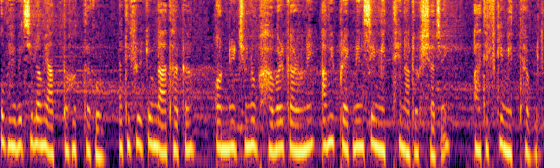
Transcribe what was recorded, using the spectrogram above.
ও ভেবেছিল আমি আত্মহত্যা করব। আতিফের কেউ না থাকা অন্যের জন্য ভাবার কারণে আমি প্রেগনেন্সির মিথ্যে নাটক সাজাই। আতিফকে মিথ্যা বলি।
